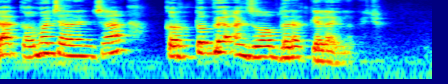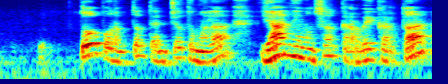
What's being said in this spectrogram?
या कर्मचाऱ्यांच्या कर्तव्य आणि जबाबदाऱ्यात केला गेला पाहिजे. तोपर्यंत त्यांच्या तुम्हाला या नियमानुसार कारवाई करता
